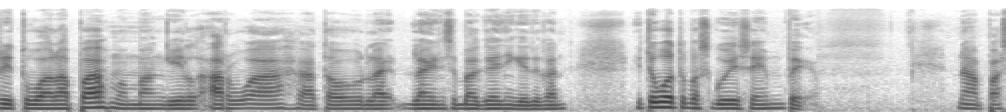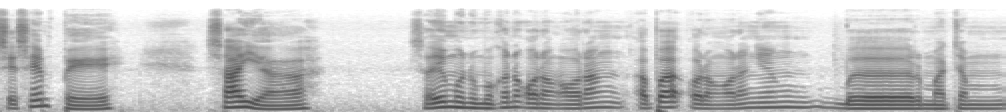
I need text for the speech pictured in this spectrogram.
ritual apa memanggil arwah atau la lain sebagainya gitu kan. Itu waktu pas gue SMP nah pas SMP saya saya menemukan orang-orang apa orang-orang yang bermacam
